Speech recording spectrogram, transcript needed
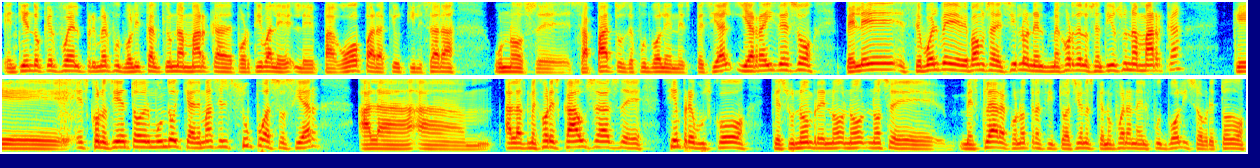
Entiendo que él fue el primer futbolista al que una marca deportiva le, pagó para que utilizara unos eh, zapatos de fútbol en especial. Y a raíz de eso, Pelé se vuelve, vamos a decirlo en el mejor de los sentidos, una marca que es conocida en todo el mundo y que además él supo asociar a, la, a, las mejores causas, eh, siempre buscó que su nombre no, no, no se mezclara con otras situaciones que no fueran el fútbol y sobre todo,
